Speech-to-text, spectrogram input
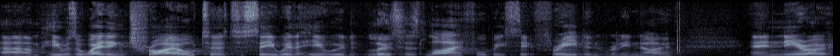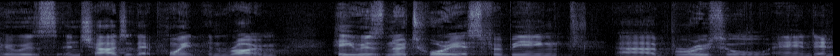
Um, he was awaiting trial to, to see whether he would lose his life or be set free, didn't really know. And Nero, who was in charge at that point in Rome, he was notorious for being uh, brutal and, and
